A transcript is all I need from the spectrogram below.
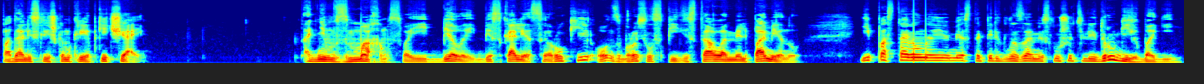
подали слишком крепкий чай. Одним взмахом своей белой, без колец руки он сбросил с пьедестала Мельпомену и поставил на ее место перед глазами слушателей других богинь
